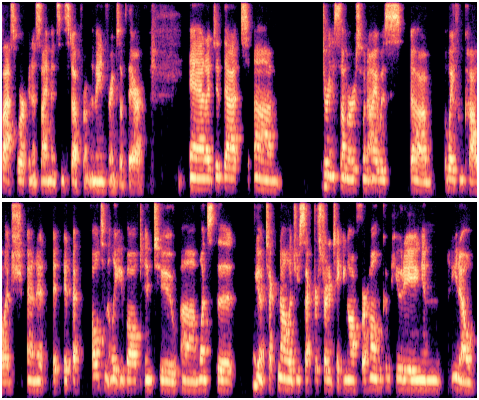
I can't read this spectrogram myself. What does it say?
classwork and assignments and stuff from the mainframes up there. And I did that um, during the summers when I was um, away from college, and it, it, it ultimately evolved into um, once the you know technology sector started taking off for home computing and you know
